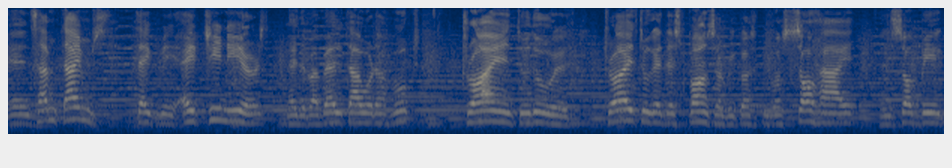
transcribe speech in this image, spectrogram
and sometimes take me 18 years, like the Babel Tower of Books, trying to do it, try to get the sponsor because it was so high and so big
